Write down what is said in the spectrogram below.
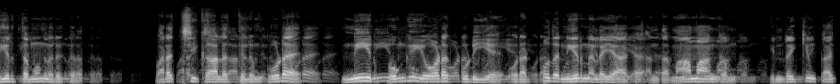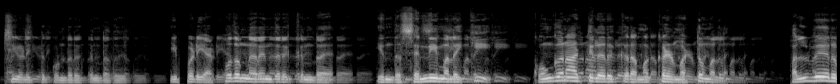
தீர்த்தமும் இருக்கிறது. வறட்சி காலத்திலும் கூட நீர் பொங்கி ஓடக்கூடிய ஒரு அற்புத நீர்நிலையாக அந்த மாமாங்கம் இன்றைக்கும் காட்சியளித்துக் கொண்டிருக்கின்றது. இப்படி அற்புதம் நிறைந்திருக்கின்ற இந்த சென்னிமலைக்கு கொங்கு நாட்டில் இருக்கிற மக்கள் மட்டுமல்ல பல்வேறு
